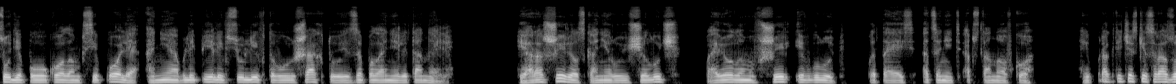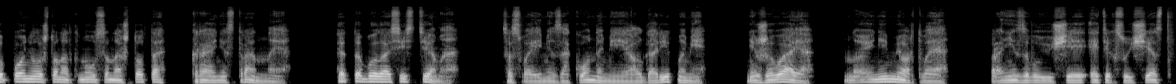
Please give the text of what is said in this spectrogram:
Судя по уколам псиполя, они облепили всю лифтовую шахту и заполонили тоннель. Я расширил сканирующий луч, повел им вширь и вглубь, пытаясь оценить обстановку, и практически сразу понял, что наткнулся на что-то крайне странное. Это была система со своими законами и алгоритмами, не живая, но и не мертвая, пронизывающая этих существ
